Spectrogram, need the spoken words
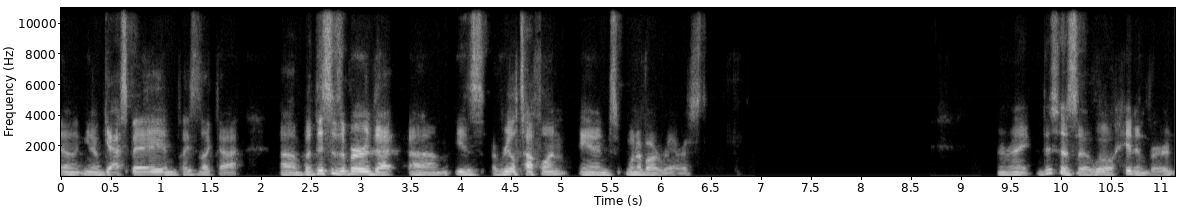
uh, you know, Gaspé and places like that. Um, but this is a bird that um, is a real tough one and one of our rarest. All right, this is a little hidden bird.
